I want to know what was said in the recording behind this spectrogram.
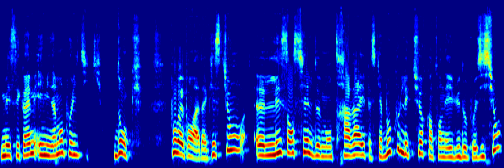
mais c'est quand même éminemment politique. Donc, pour répondre à ta question, euh, l'essentiel de mon travail, parce qu'il y a beaucoup de lectures quand on est élu d'opposition,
